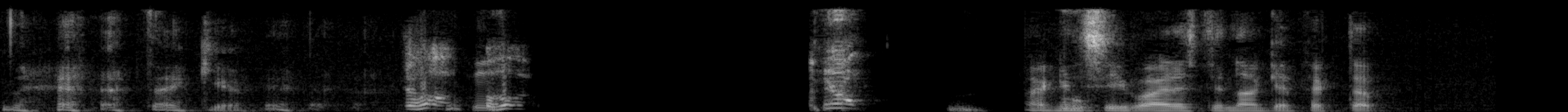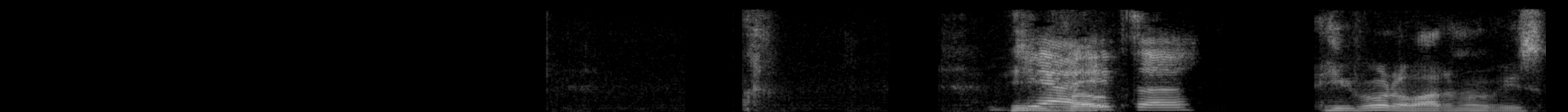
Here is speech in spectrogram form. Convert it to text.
Thank you. Oh, oh. No. I can see why this did not get picked up. He yeah, wrote it's a. he wrote a lot of movies.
